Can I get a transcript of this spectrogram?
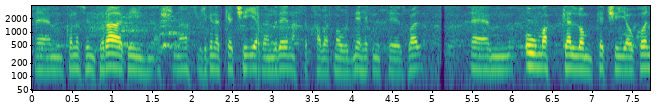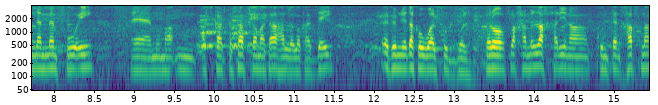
Konna sventurati, għax naħseb kienet keċċija ta' Andrej, naħseb ħabat ma' widneħ jek nistej jizbal. U ma kellom keċċija u konna nemmen fuqi, u ma askarta safra ma taħalla l għaddej. Fimni dak huwa l-futbol, pero fl-axħar mill-axħar jina kontent ħafna.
